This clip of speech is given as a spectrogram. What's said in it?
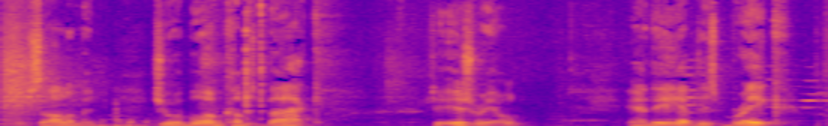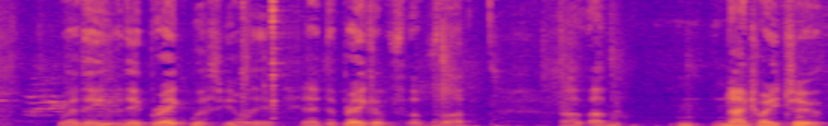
of Solomon, Jeroboam comes back to Israel, and they have this break where they, they break with you know the, the break of, of, uh, of 922,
